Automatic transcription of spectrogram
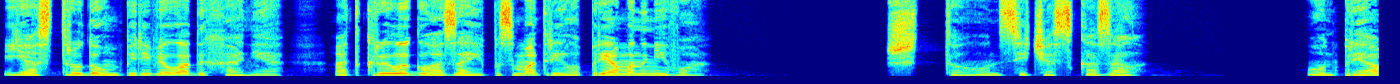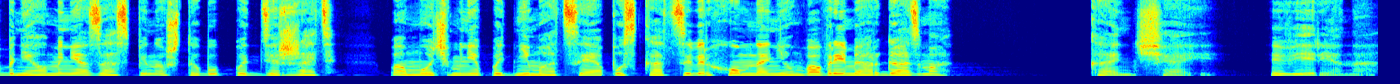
Я с трудом перевела дыхание, открыла глаза и посмотрела прямо на него. Что он сейчас сказал? Он приобнял меня за спину, чтобы поддержать, помочь мне подниматься и опускаться верхом на нем во время оргазма. «Кончай, Верена».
